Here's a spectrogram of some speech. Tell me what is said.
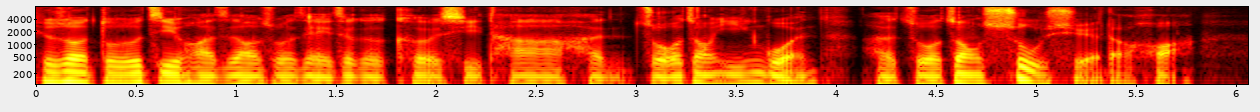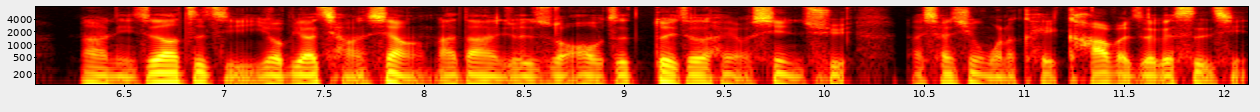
比如说读书计划知道说，在这个科系它很着重英文和着重数学的话，那你知道自己有比较强项，那当然就是说，哦，这对这个很有兴趣，那相信我呢可以 cover 这个事情。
